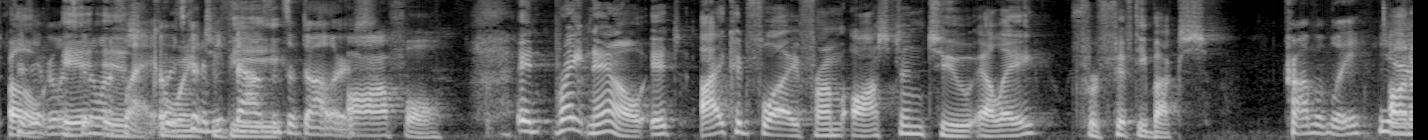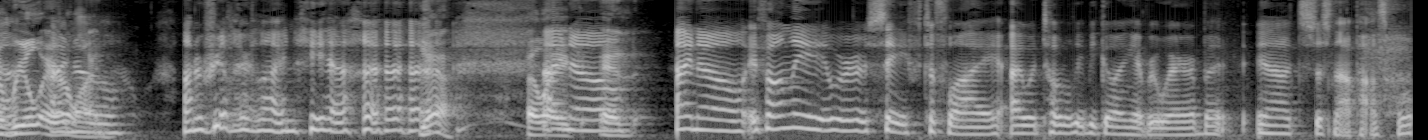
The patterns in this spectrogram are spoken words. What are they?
because oh, everyone's going to want to Oh, fly or it's going to be thousands of dollars Awful. And right now, it I could fly from Austin to LA for 50 bucks. probably On a real airline. on a real airline yeah Yeah. Like, I know. And I know. If only it were safe to fly, I would totally be going everywhere. But you know, it's just not possible,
